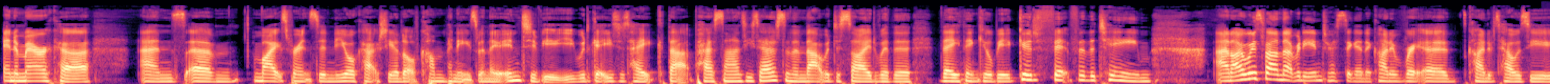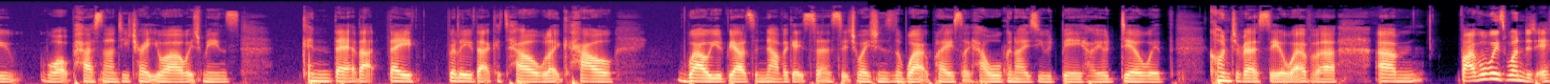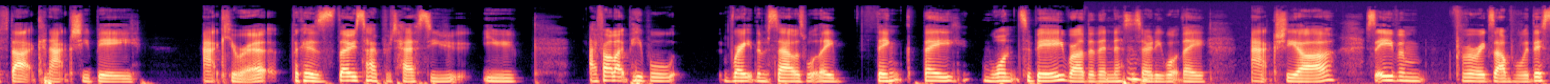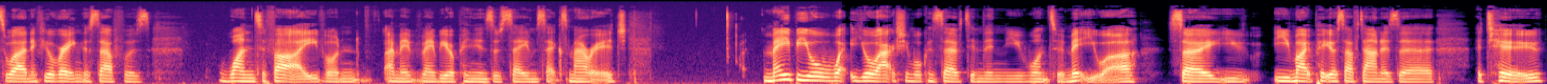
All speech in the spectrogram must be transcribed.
in America and um, my experience in New York, actually, a lot of companies, when they interview you, would get you to take that personality test, and then that would decide whether they think you'll be a good fit for the team. And I always found that really interesting, and it kind of uh, kind of tells you what personality trait you are, which means can they that they believe that could tell like how well you'd be able to navigate certain situations in the workplace, like how organized you would be, how you'd deal with controversy or whatever. Um, but I've always wondered if that can actually be accurate because those type of tests, you you, I felt like people rate themselves what they think they want to be rather than necessarily mm-hmm. what they actually are. So even for example, with this one, if you're rating yourself as one to five on uh, maybe maybe your opinions of same sex marriage, maybe you're you're actually more conservative than you want to admit you are. So you you might put yourself down as a a two.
